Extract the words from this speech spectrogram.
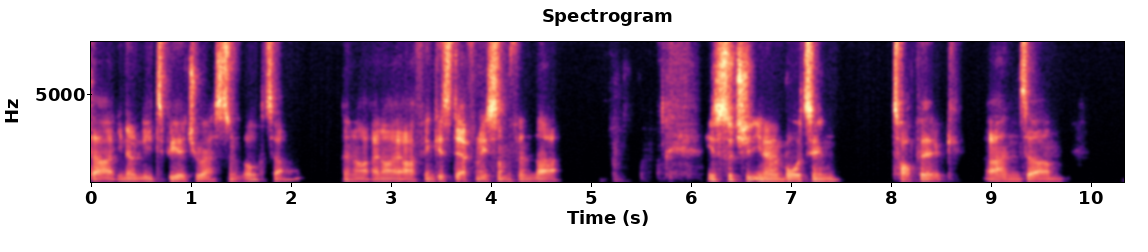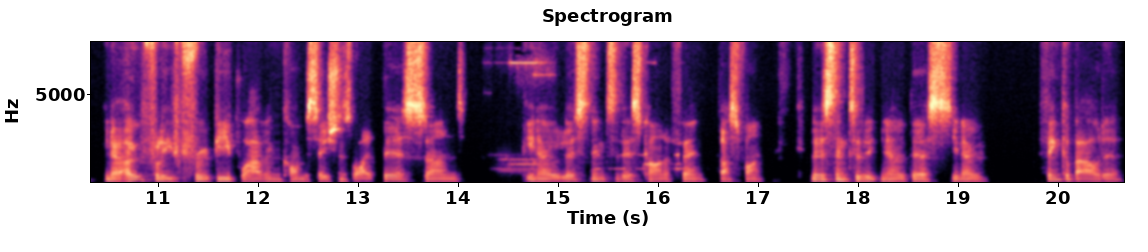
that you know need to be addressed and looked at and I and I, I think it's definitely something that is such a you know important topic. And um you know hopefully through people having conversations like this and you know listening to this kind of thing that's fine. Listening to the you know this you know think about it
